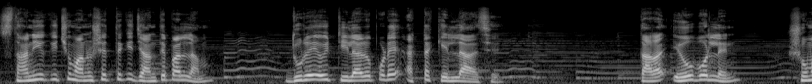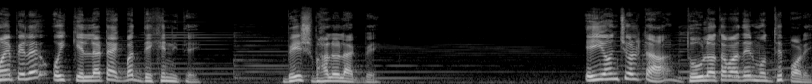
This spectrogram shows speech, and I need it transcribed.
স্থানীয় কিছু মানুষের থেকে জানতে পারলাম দূরে ওই টিলার ওপরে একটা কেল্লা আছে। তারা এও বললেন, সময় পেলে ওই কেল্লাটা একবার দেখে নিতে। বেশ ভালো লাগবে। এই অঞ্চলটা দৌলতাবাদের মধ্যে পড়ে।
